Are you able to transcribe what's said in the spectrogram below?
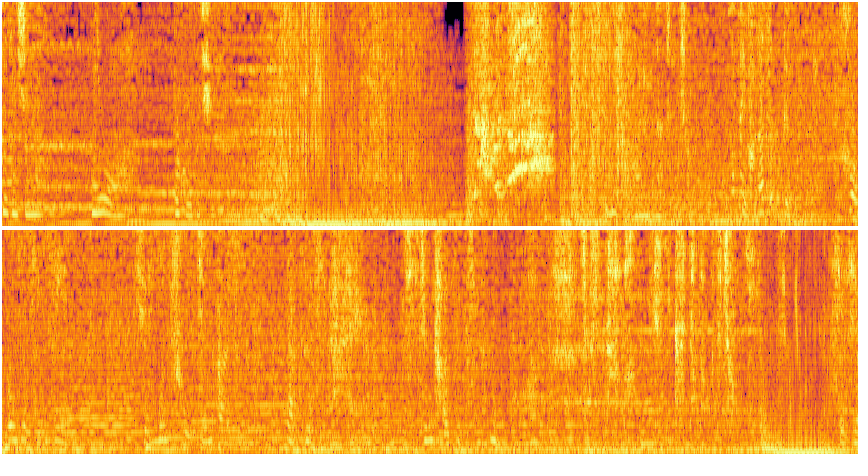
毕竟是梦，你我都回不去了。真没想花与他争宠，他非要和他怎么对我？后宫不平静，全因储君二字。让自己的孩儿去征讨自己的母国，这是大王愿意诚意求正切切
